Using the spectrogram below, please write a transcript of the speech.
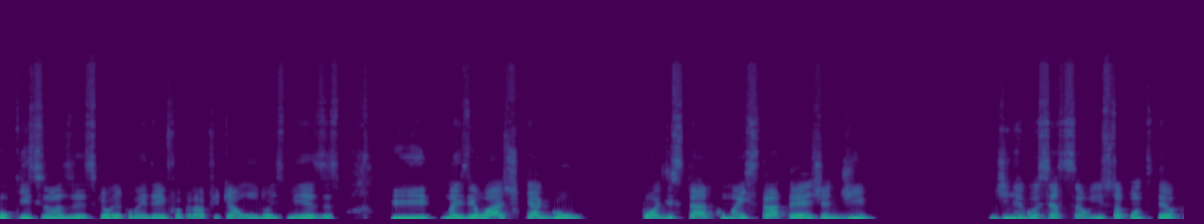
pouquíssimas vezes que eu recomendei foi para ficar um, dois meses e, mas eu acho que a Gol pode estar com uma estratégia de, de negociação. Isso aconteceu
